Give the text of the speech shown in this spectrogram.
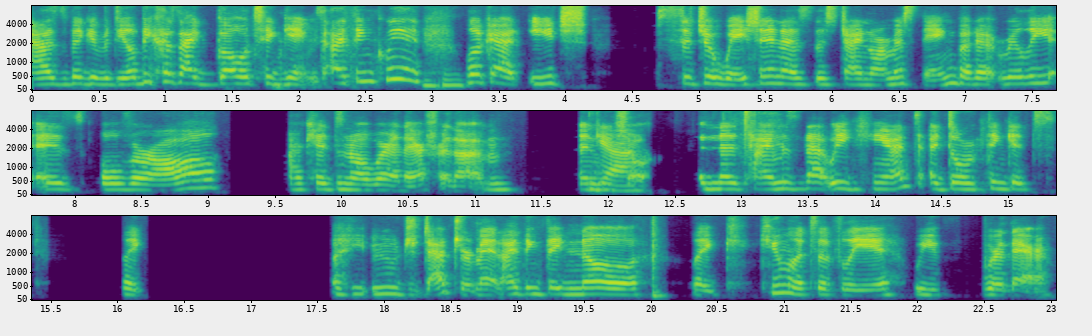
as big of a deal because I go to games. I think we mm-hmm. look at each situation as this ginormous thing, but it really is overall, our kids know we're there for them. And yeah. we show. And the times that we can't, I don't think it's like a huge detriment. I think they know like cumulatively we we're there.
